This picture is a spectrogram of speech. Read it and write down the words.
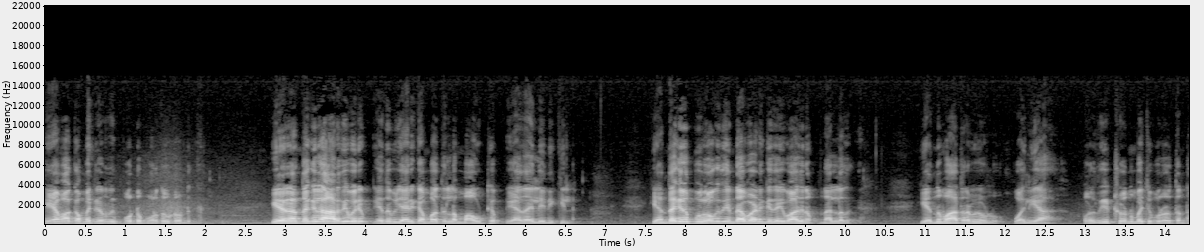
ഹേമ കമ്മിറ്റിയുടെ റിപ്പോർട്ട് പുറത്തുവിട്ടുണ്ട് വിട്ടുണ്ട് ഇതിനെന്തെങ്കിലും അറുതി വരും എന്ന് വിചാരിക്കാൻ പറ്റുള്ള മൗഢ്യം ഏതായാലും എനിക്കില്ല. എന്തെങ്കിലും പുരോഗതി ഉണ്ടാവുകയാണെങ്കിൽ ദൈവാദിനം നല്ലത് എന്ന് മാത്രമേ ഉള്ളൂ. വലിയ പ്രതീക്ഷയൊന്നും വെച്ച് പുലർത്തണ്ട.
